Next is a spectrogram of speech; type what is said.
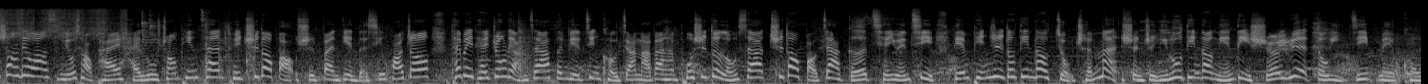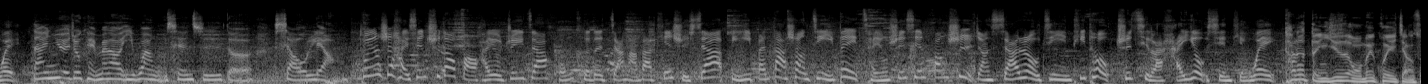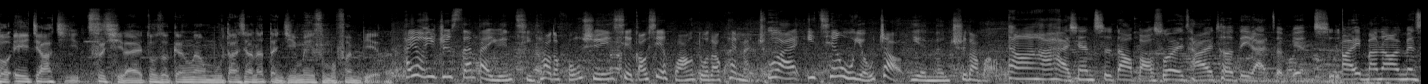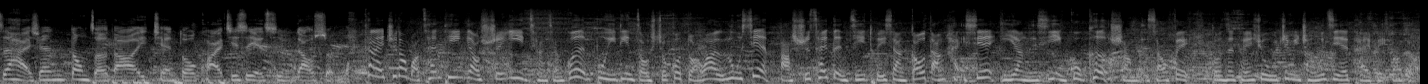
上六盎司牛小排、海陆双拼餐，推吃到饱是饭店的新花招。台北、台中两家分别进口加拿大和波士顿龙虾，吃到饱价格千元起，连平日都订到九成满，甚至一路订到年底十二月都已经没有空位，单月就可以卖到一万五千只的销量。同样是海鲜吃到饱，还有这一家红壳的加拿大天使虾，比一般大上近一倍，采用生鲜方式，让虾肉晶莹剔透，吃起来还有鲜甜味。它的等级是我们可以讲说 A 加级，吃起来。都是跟那牡丹虾的等级没什么分别的。还有一只三百元起跳的红鲟，蟹膏蟹黄多到快满出来，一千五有找也能吃到饱。台湾海海鲜吃到饱，所以才会特地来这边吃。啊，一般在外面吃海鲜，动辄都要一千多块，其实也吃不到什么。看来吃到饱餐厅要生意抢抢棍，不一定走收购短袜的路线，把食材等级推向高档海鲜，一样能吸引顾客上门消费。东森腾讯吴志明、陈文杰台北报道。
